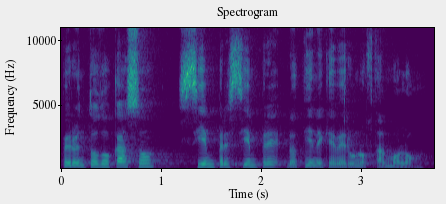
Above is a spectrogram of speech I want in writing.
pero en todo caso siempre, siempre lo tiene que ver un oftalmólogo.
